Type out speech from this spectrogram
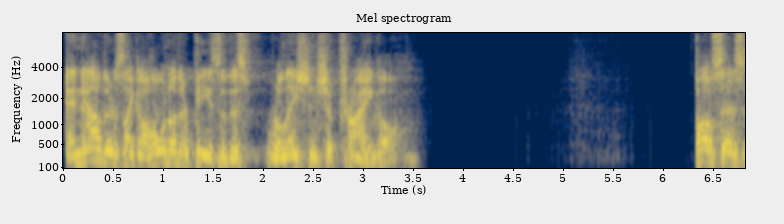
And now there's like a whole other piece of this relationship triangle. Paul says,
